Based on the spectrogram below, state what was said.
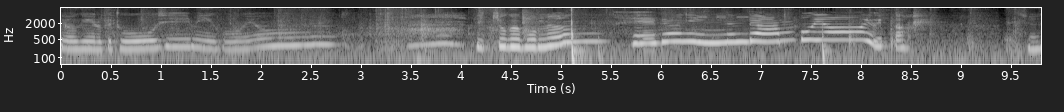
여기 이렇게 도심이고요. 이쪽을 보면 해변이 있는데 안 보여. 여기 있다. 짠.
